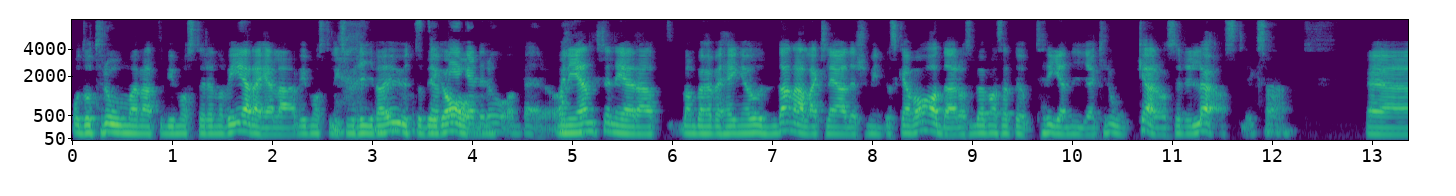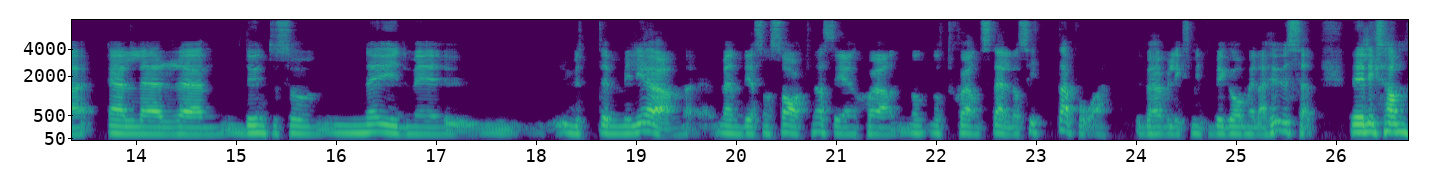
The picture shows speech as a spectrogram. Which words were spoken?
och då tror man att vi måste renovera hela, vi måste liksom riva ut och bygga om. Men egentligen är det att man behöver hänga undan alla kläder som inte ska vara där och så behöver man sätta upp tre nya krokar och så är det löst liksom. Eh, eller eh, du är inte så nöjd med utemiljön. Men det som saknas är en skön, något skönt ställe att sitta på. Du behöver liksom inte bygga om hela huset. Det är liksom...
